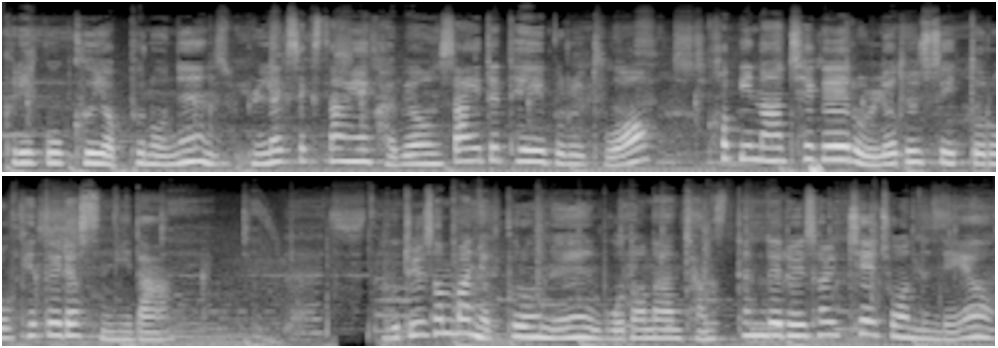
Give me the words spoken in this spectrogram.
그리고 그 옆으로는 블랙 색상의 가벼운 사이드 테이블을 두어 컵이나 책을 올려둘 수 있도록 해드렸습니다. 모듈 선반 옆으로는 모던한 장 스탠드를 설치해 주었는데요.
